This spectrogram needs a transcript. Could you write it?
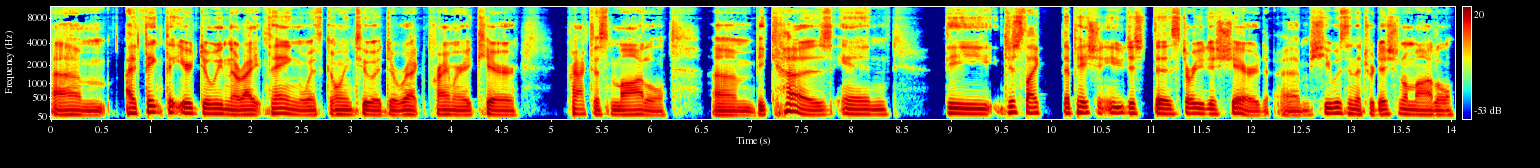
um, I think that you're doing the right thing with going to a direct primary care practice model um, because in the just like the patient you just the story you just shared um, she was in the traditional model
